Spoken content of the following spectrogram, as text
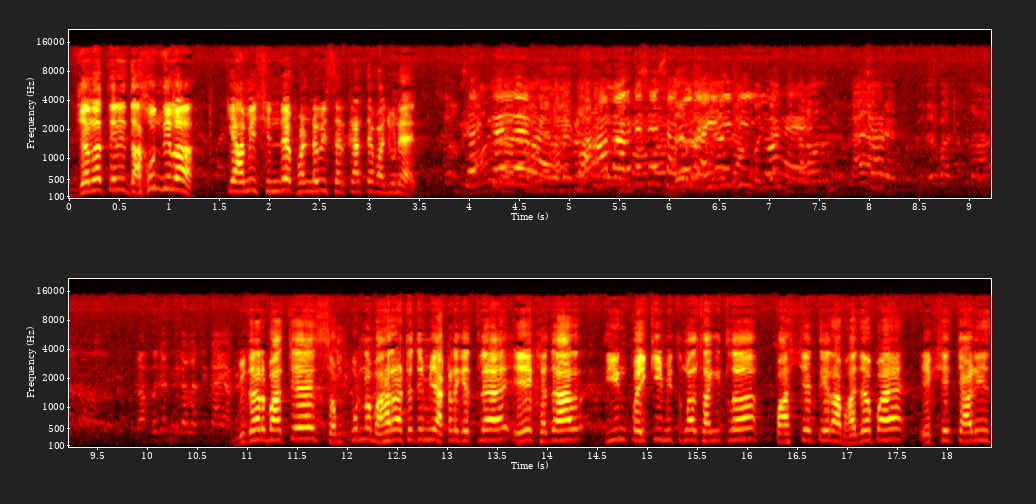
जनतेने दाखवून दिलं की आम्ही शिंदे फडणवीस सरकारच्या बाजूने आहेत. है विदर्भाचे संपूर्ण महाराष्ट्राचे मी आकडे घेतले एक हजार तीन पैकी मी तुम्हाला सांगितलं पाचशे तेरा भाजप आहे एकशे चाळीस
